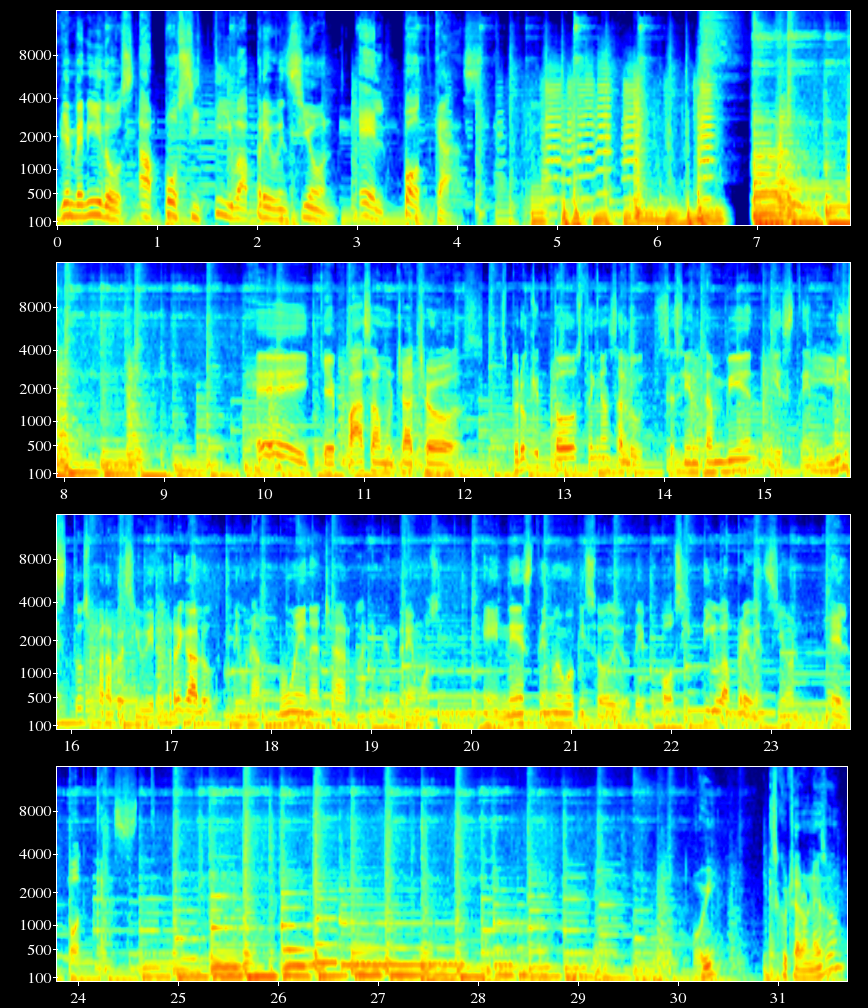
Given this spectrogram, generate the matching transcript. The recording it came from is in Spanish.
Bienvenidos a Positiva Prevención, el podcast. Hey, ¿qué pasa muchachos? Espero que todos tengan salud, se sientan bien y estén listos para recibir el regalo de una buena charla que tendremos en este nuevo episodio de Positiva Prevención, el podcast. ¿Escucharon eso?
